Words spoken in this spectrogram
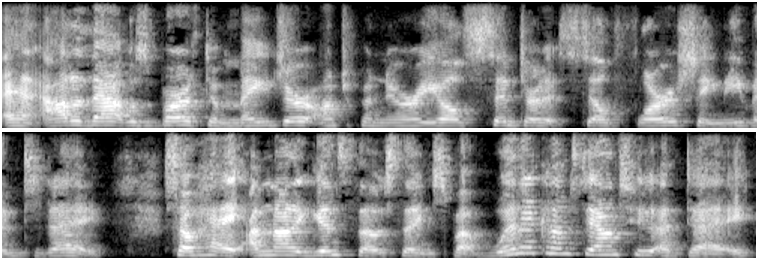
And out of that was birthed a major entrepreneurial center that's still flourishing even today. So, hey, I'm not against those things, but when it comes down to a day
